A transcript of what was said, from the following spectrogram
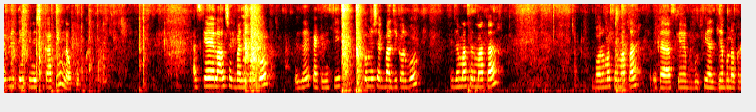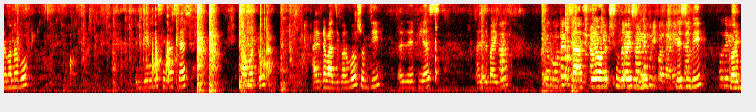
Everything finish cutting now cook আজকে লাল শাক ভাজি করব। এই যে কাটে নিছি। কমনি শাক ভাজি করব। এই যে মাছের মাথা। বড় মাছের মাথা। এটা আজকে পেঁয়াজ দিয়ে বোনা করে বানাবো। ডিম নিছি মাছের। টমেটো। আর এটা ভাজি করব সবজি। আর যে পেঁয়াজ। আর যে বাইগন। আজকে অনেক সুন্দর রেসিপি। রেসিপি। করব।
